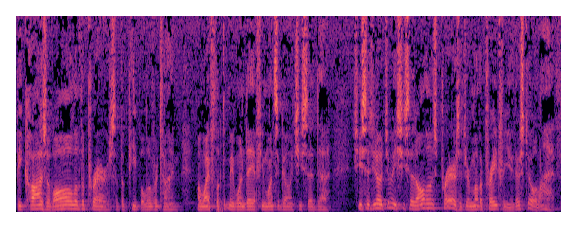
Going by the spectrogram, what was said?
because of all of the prayers of the people over time. My wife looked at me one day a few months ago and she said, uh, she said, you know, Jimmy, she said, all those prayers that your mother prayed for you, they're still alive.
